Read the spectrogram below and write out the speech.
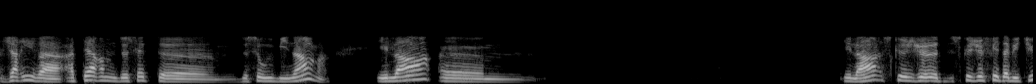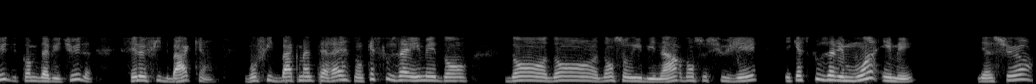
j'arrive à, terme de, cette, euh, de ce webinaire. Et là, euh, et là ce, que je, ce que je fais d'habitude, comme d'habitude, c'est le feedback. Vos feedbacks m'intéressent. Donc, qu'est-ce que vous avez aimé dans, dans, ce webinaire, dans ce sujet Et qu'est-ce que vous avez moins aimé? Bien sûr,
